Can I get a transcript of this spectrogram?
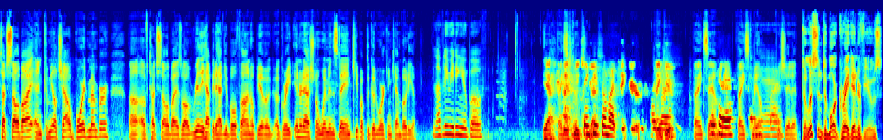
Touch Salabai, and Camille Chow, board member uh, of Touch Salabai as well. Really happy to have you both on. Hope you have a, a, great International Women's Day and keep up the good work in Cambodia. Lovely meeting you both. Yeah, thanks. Nice to meet you Thank you so much. Take care. Thank you. Thanks, Sam. Thanks, Camille. Appreciate it. To listen to more great interviews,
